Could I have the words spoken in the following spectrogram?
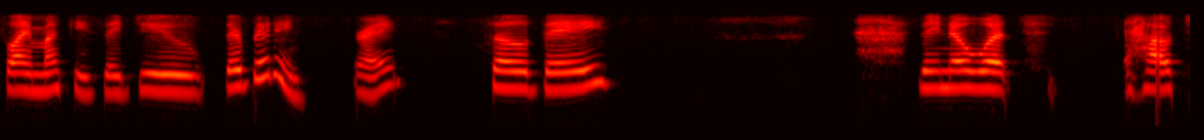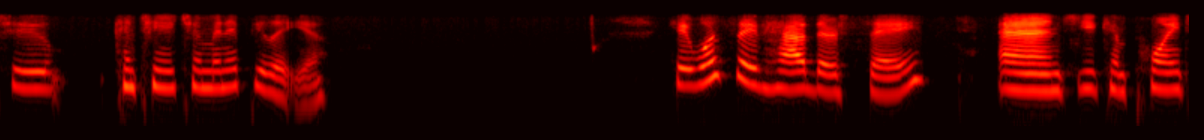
flying monkeys, they do their bidding, right? So they they know what how to continue to manipulate you. Okay, once they've had their say, and you can point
